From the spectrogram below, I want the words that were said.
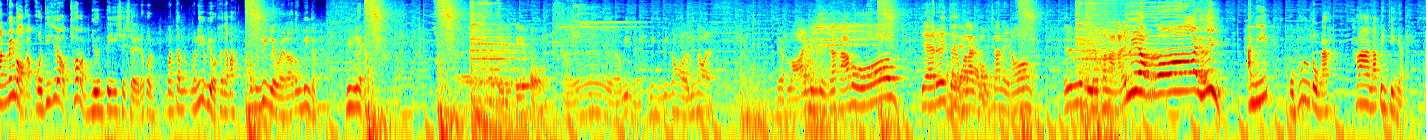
มันไม่เหมาะกับคนที่ชอบชอบแบบยืนตีเฉยๆทุกคนมันจะมันไม่มีประโยชน์เข้าใจปะเพราะมันวิ่งเร็วไงเราต้องวิ่งแบบวิ่งเล่นอะๆเออตีสูงเออวิ่งเลยวิ่งวิ่งล่อเลยวิ่งล่อเลยเรียบร้อยหนึ่งหนึ่งนะครับผมแกได้เจอพลังของชาติไอ้น้องจะได้รู้ว่ามันเร็วขนาดไหนเรียบร้อยเฮ้ยอันนี้ผมพูดตรงๆนะ ถ้านับจริงๆอะ ไอ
